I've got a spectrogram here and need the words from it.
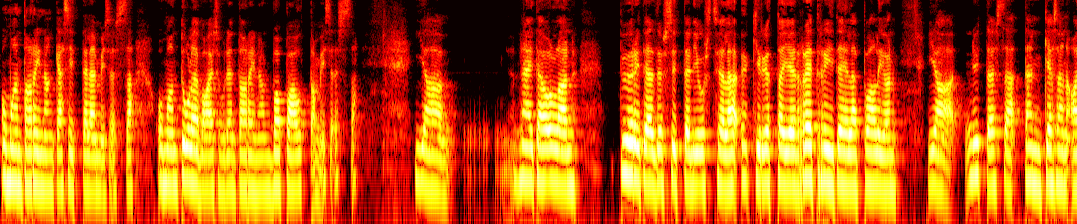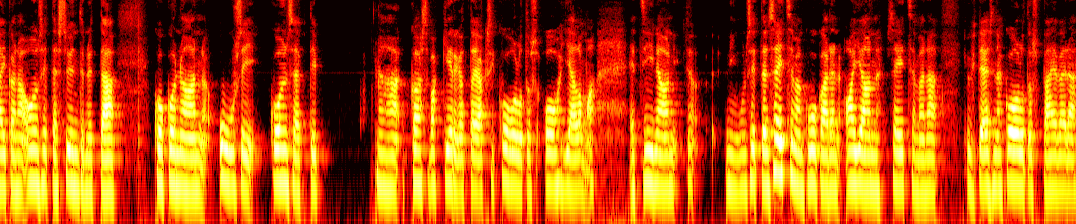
oman tarinan käsittelemisessä, oman tulevaisuuden tarinan vapauttamisessa. Ja näitä ollaan pyöritelty sitten just siellä kirjoittajien retriiteillä paljon. Ja nyt tässä tämän kesän aikana on sitten syntynyt tämä kokonaan uusi konsepti kasva kirjoittajaksi koulutusohjelma. Et siinä on niin kuin sitten seitsemän kuukauden ajan seitsemänä yhteisenä koulutuspäivänä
